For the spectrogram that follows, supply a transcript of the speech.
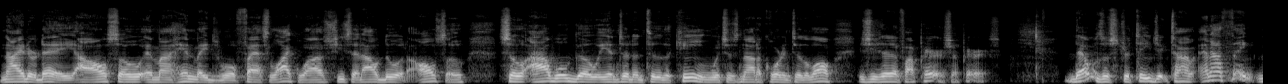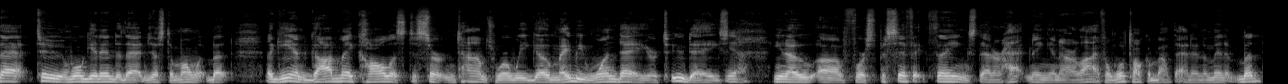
night or day. I also and my handmaids will fast likewise. She said, "I'll do it also." So I will go into unto the king, which is not according to the law. And she said, "If I perish, I perish." that was a strategic time. And I think that too, and we'll get into that in just a moment. But again, God may call us to certain times where we go maybe one day or two days, Yeah. you know, uh, for specific things that are happening in our life. And we'll talk about that in a minute. But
